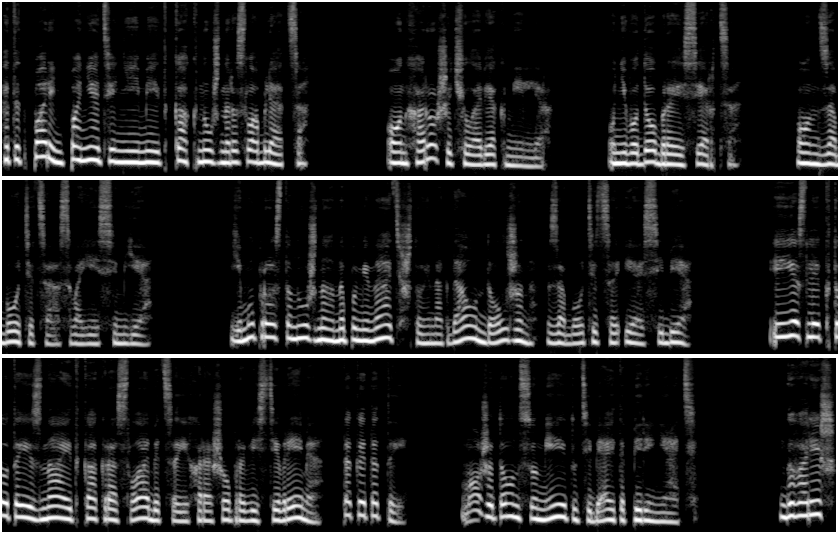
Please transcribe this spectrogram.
Этот парень понятия не имеет, как нужно расслабляться. Он хороший человек, Миллер. У него доброе сердце. Он заботится о своей семье. Ему просто нужно напоминать, что иногда он должен заботиться и о себе. И если кто-то и знает, как расслабиться и хорошо провести время, так это ты. Может, он сумеет у тебя это перенять. Говоришь,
